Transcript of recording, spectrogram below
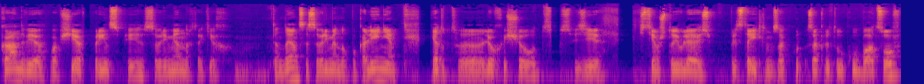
канве, вообще, в принципе, современных таких тенденций, современного поколения. Я тут, э, Лех, еще вот в связи с тем, что являюсь представителем закрытого клуба отцов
